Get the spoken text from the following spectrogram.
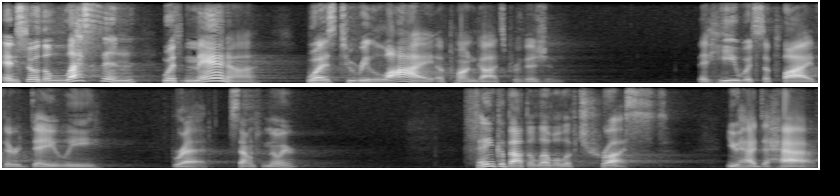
And so the lesson with manna was to rely upon God's provision, that He would supply their daily bread. Sound familiar? Think about the level of trust you had to have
